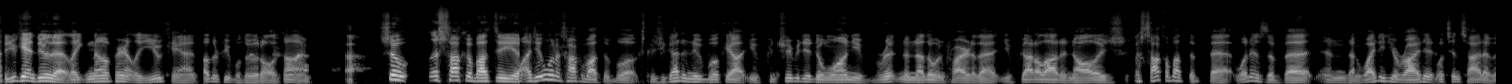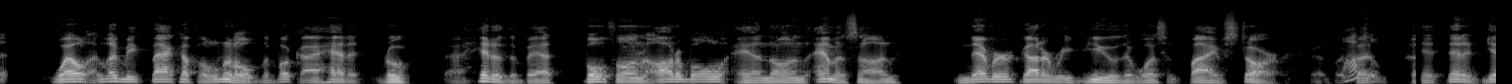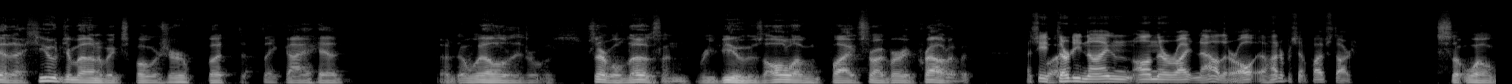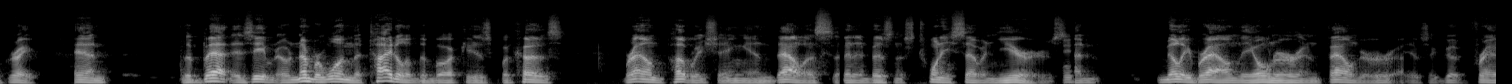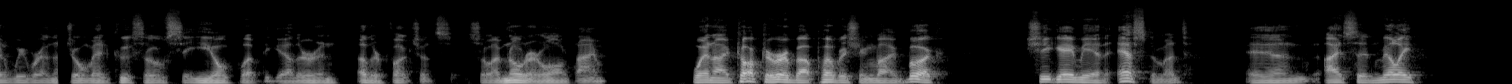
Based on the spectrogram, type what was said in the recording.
you can't do that. Like, no, apparently you can. Other people do it all the time. Uh, so let's talk about the. I do want to talk about the books because you got a new book out. You've contributed to one. You've written another one prior to that. You've got a lot of knowledge. Let's talk about the bet. What is the bet, and uh, why did you write it? What's inside of it? Well, let me back up a little. The book I had it wrote ahead of the bet, both on Audible and on Amazon never got a review that wasn't five star. But Awesome. it didn't get a huge amount of exposure, but I think I had Uh, well, there was several dozen reviews, all of them five star. I'm very proud of it. I see but, 39 on there right now that are all 100% five stars. So, well, great. And the bet is even oh, number one. The title of the book is because Brown Publishing in Dallas has been in business 27 years, mm-hmm. and Millie Brown, the owner and founder, is a good friend. We were in the Joe Mancuso CEO Club together and other functions, so I've known her a long time. When I talked to her about publishing my book, she gave me an estimate, and I said, Millie,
